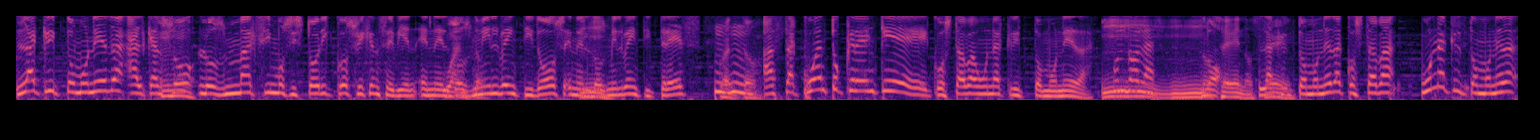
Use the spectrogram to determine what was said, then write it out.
La criptomoneda alcanzó los máximos históricos, fíjense bien, en el ¿Cuánto? 2022, en el Ujú. 2023. ¿Cuánto? ¿Hasta cuánto creen que costaba una criptomoneda? Un dólar. Mm, no, sé, no sé. La criptomoneda costaba, una criptomoneda,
